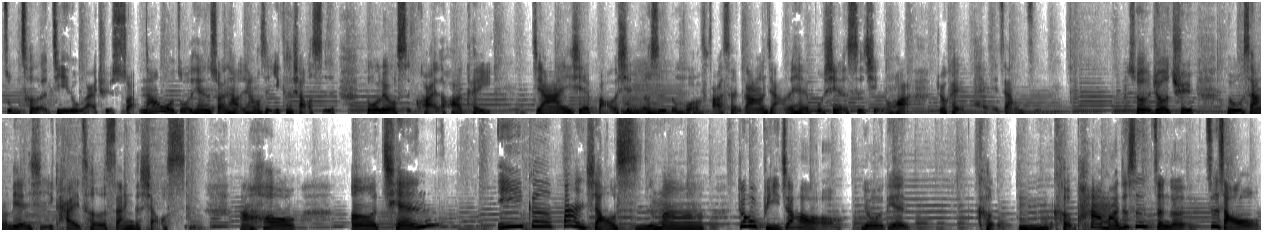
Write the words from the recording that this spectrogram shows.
租车的记录来去算。然后我昨天算，它好像是一个小时多六十块的话，可以加一些保险，就是如果发生刚刚讲那些不幸的事情的话，就可以赔这样子。所以我就去路上练习开车三个小时，然后呃前一个半小时嘛，就比较有点。可嗯可怕吗？就是整个至少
